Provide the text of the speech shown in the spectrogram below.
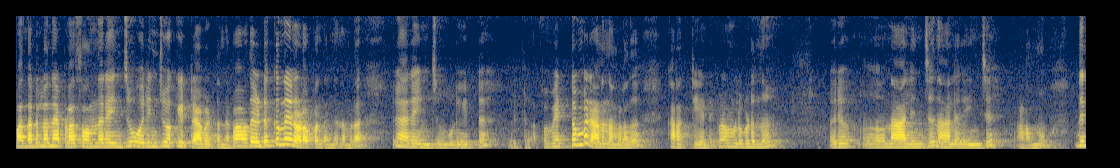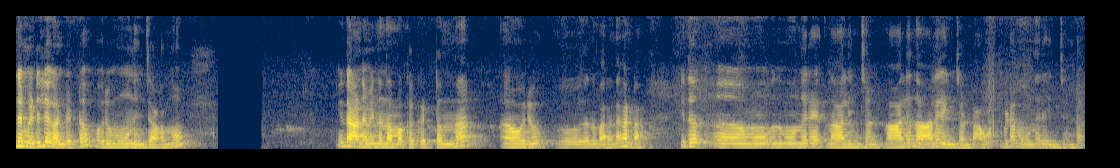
പന്ത്രണ്ടിലൊന്ന് പ്ലസ് ഒന്നര ഇഞ്ചും ഒരു ഇഞ്ചും ഒക്കെ ഇട്ടാണ് വെട്ടുന്നത്. അപ്പോൾ അത് എടുക്കുന്നതിനോടൊപ്പം തന്നെ നമ്മൾ ഒരു അര ഇഞ്ചും കൂടി ഇട്ട് വെട്ടുക. അപ്പം വെട്ടുമ്പോഴാണ് നമ്മളത് കറക്റ്റ് ചെയ്യേണ്ടത്. ഇപ്പോൾ നമ്മളിവിടുന്ന് ഒരു നാലിഞ്ച് നാലര ഇഞ്ച് അളന്നു. ഇതിന്റെ മിഡിൽ കണ്ടിട്ട് ഒരു മൂന്നിഞ്ച് അളന്നു. ഇതാണ് പിന്നെ നമുക്ക് കിട്ടുന്ന ആ ഒരു ഇതെന്ന് പറയുന്നത് കണ്ട? ഇത് മൂന്നര നാലിഞ്ച് നാല് നാലര ഇഞ്ച് ഉണ്ടാവും. ഇവിടെ മൂന്നര ഇഞ്ചുണ്ട്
